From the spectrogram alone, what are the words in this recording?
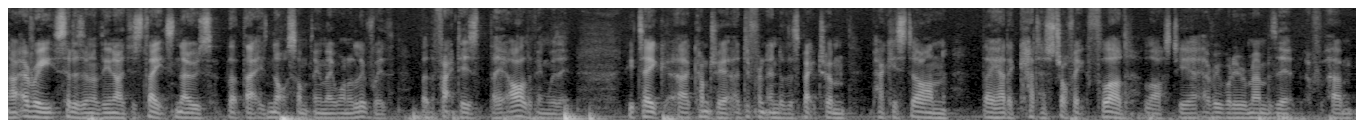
Now, every citizen of the United States knows that that is not something they want to live with, but the fact is they are living with it. If you take a country at a different end of the spectrum, Pakistan, they had a catastrophic flood last year. Everybody remembers it. Um,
